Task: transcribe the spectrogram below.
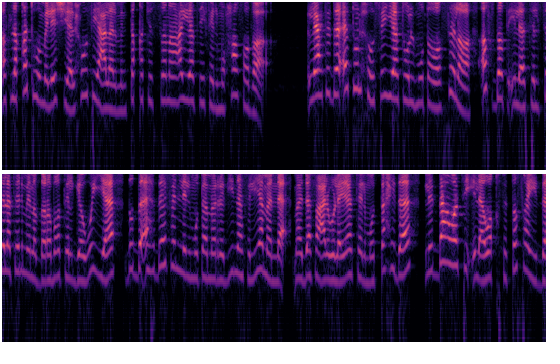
أطلقته ميليشيا الحوثي على المنطقة الصناعية في المحافظة. الاعتداءات الحوثية المتواصلة أفضت إلى سلسلة من الضربات الجوية ضد أهداف للمتمردين في اليمن ما دفع الولايات المتحدة للدعوة إلى وقف التصعيد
